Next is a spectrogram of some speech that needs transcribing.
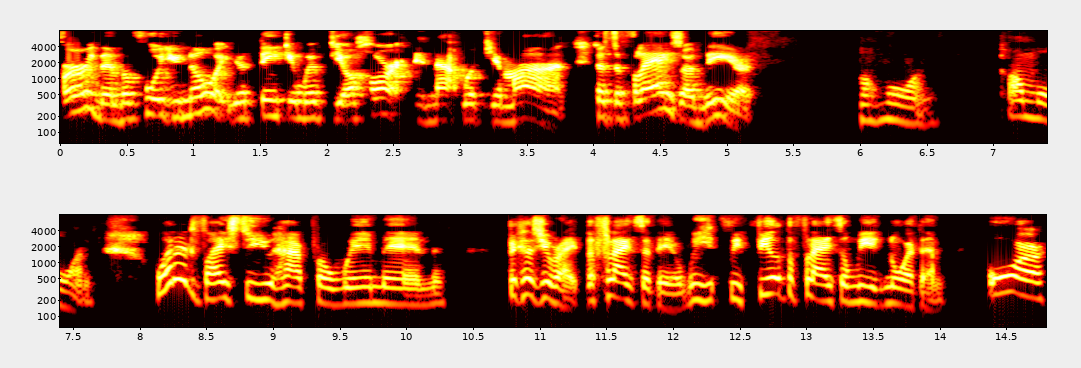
further. And before you know it, you're thinking with your heart and not with your mind because the flags are there. Come on. Come on. What advice do you have for women? Because you're right, the flags are there. We we feel the flags and we ignore them. Or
